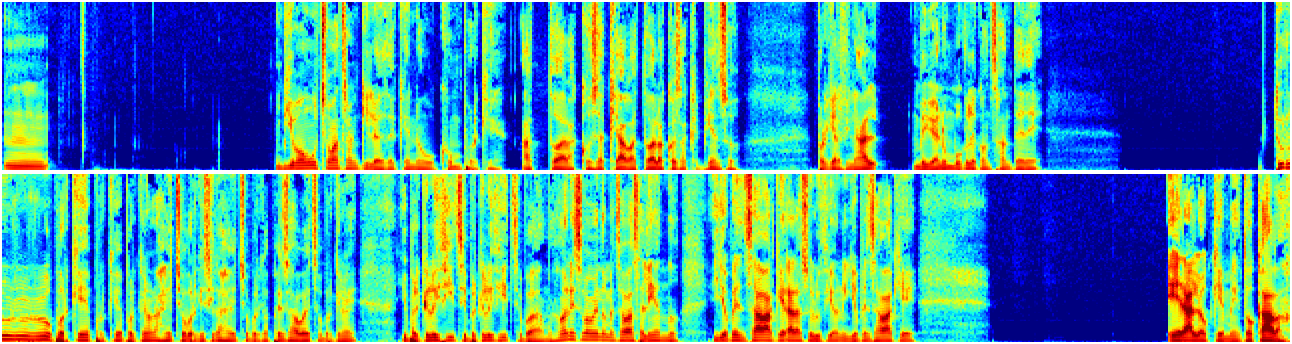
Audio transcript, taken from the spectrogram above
Mm. Vivo mucho más tranquilo desde que no busco un porqué a todas las cosas que hago, a todas las cosas que pienso. Porque al final vivía en un bucle constante de ¿Por qué? ¿Por qué? ¿Por qué no lo has hecho? ¿Por qué sí lo has hecho? ¿Por qué has pensado esto? ¿Por qué no? ¿Y por qué lo hiciste? ¿Y por qué lo hiciste? Pues a lo mejor en ese momento me estaba saliendo y yo pensaba que era la solución y yo pensaba que era lo que me tocaba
